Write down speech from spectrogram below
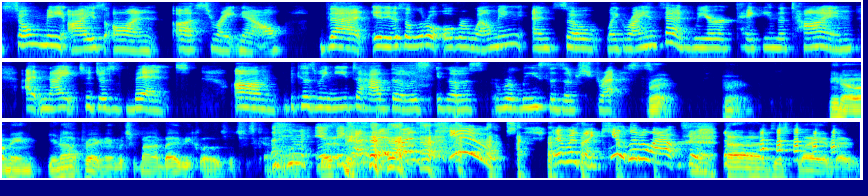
so many eyes on us right now that it is a little overwhelming. And so, like Ryan said, we are taking the time at night to just vent um, because we need to have those those releases of stress. Right. Right you know, I mean, you're not pregnant, but you're buying baby clothes, which is kind of because it was cute. It was a cute little outfit. uh, just playing, baby.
